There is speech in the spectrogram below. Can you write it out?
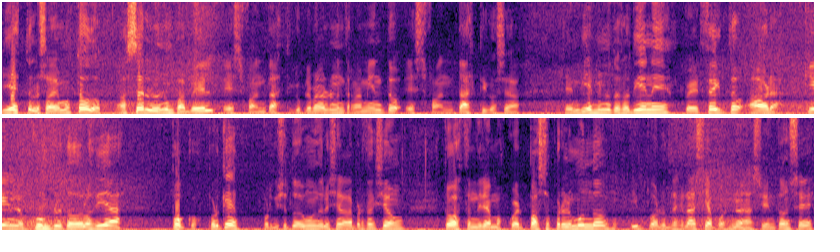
Y esto lo sabemos todos. Hacerlo en un papel es fantástico. Preparar un entrenamiento es fantástico. O sea, en 10 minutos lo tiene, perfecto. Ahora, ¿quién lo cumple todos los días? Pocos. ¿Por qué? Porque si todo el mundo lo hiciera a la perfección, todos tendríamos cuerpazos por el mundo y por desgracia pues no es así. Entonces,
